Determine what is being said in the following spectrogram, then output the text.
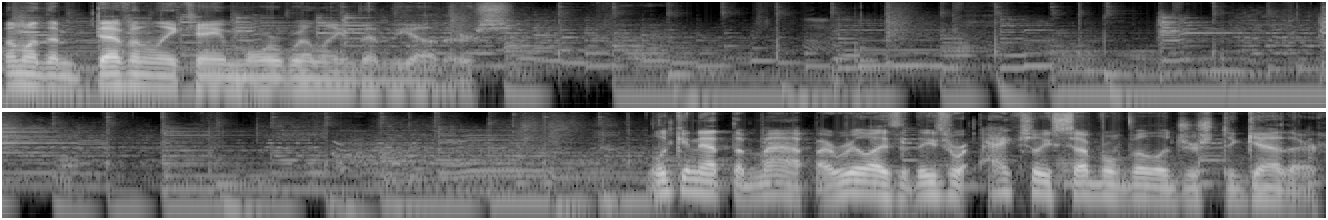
Some of them definitely came more willing than the others. Looking at the map, I realized that these were actually several villagers together.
